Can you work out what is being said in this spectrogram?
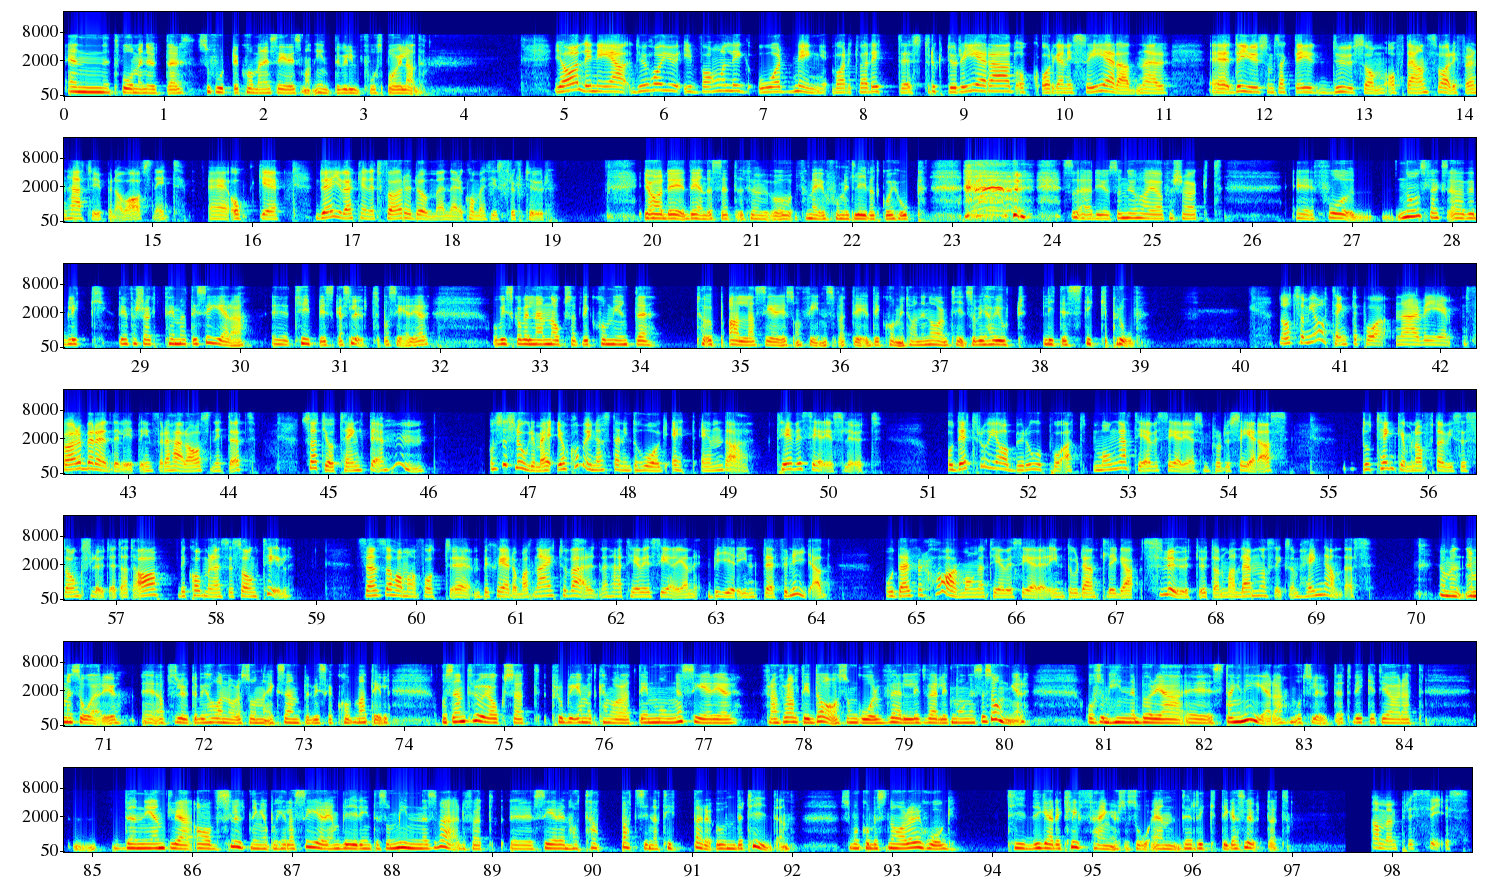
en, två minuter så fort det kommer en serie som man inte vill få spoilad. Ja, Linnea, du har ju i vanlig ordning varit väldigt eh, strukturerad och organiserad när eh, det är ju som sagt det är du som ofta är ansvarig för den här typen av avsnitt. Eh, och eh, du är ju verkligen ett föredöme när det kommer till struktur. Ja, det, det är enda sättet för, för mig att få mitt liv att gå ihop. så är det ju. Så nu har jag försökt Eh, få någon slags överblick. Det har försökt tematisera eh, typiska slut på serier. Och vi ska väl nämna också att vi kommer ju inte ta upp alla serier som finns för att det, det kommer ta en enorm tid. Så vi har gjort lite stickprov. Något som jag tänkte på när vi förberedde lite inför det här avsnittet. Så att jag tänkte, hmm. Och så slog det mig, jag kommer ju nästan inte ihåg ett enda tv-serieslut. Och det tror jag beror på att många tv-serier som produceras, då tänker man ofta vid säsongslutet att ja, det kommer en säsong till. Sen så har man fått eh, besked om att nej tyvärr, den här tv-serien blir inte förnyad. Och därför har många tv-serier inte ordentliga slut utan man lämnas liksom hängandes. Ja men, ja men så är det ju. Eh, absolut, och vi har några sådana exempel vi ska komma till. Och sen tror jag också att problemet kan vara att det är många serier, framförallt idag, som går väldigt, väldigt många säsonger. Och som hinner börja eh, stagnera mot slutet, vilket gör att den egentliga avslutningen på hela serien blir inte så minnesvärd för att eh, serien har tappat sina tittare under tiden. Så man kommer snarare ihåg tidigare cliffhangers och så än det riktiga slutet. Ja men precis.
